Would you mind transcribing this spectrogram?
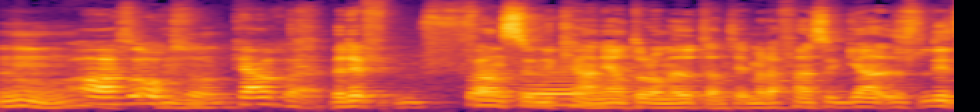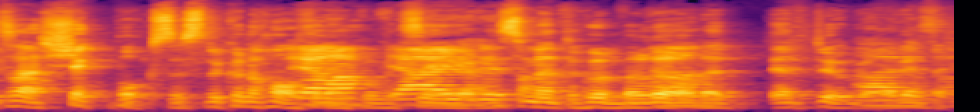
Mm. alltså också, Mm. kanske. Men det fanns ju, Så nu kan eh, jag inte dem utan till, men det fanns ju lite så här checkboxes du kunde ha för Ja, den ja, profetian ja, som inte hon berörde ett dugg Ja, av. sant.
